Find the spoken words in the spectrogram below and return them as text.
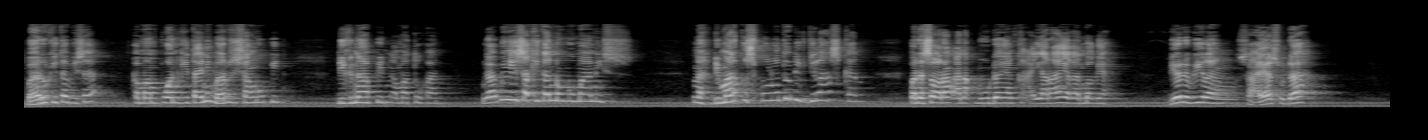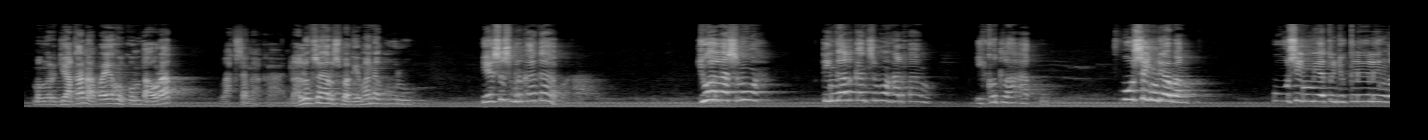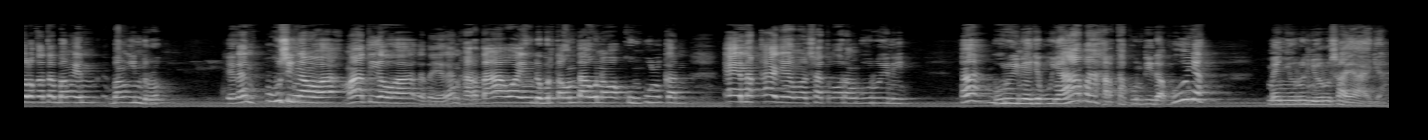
Baru kita bisa kemampuan kita ini baru disanggupin, digenapin sama Tuhan. Nggak bisa kita nunggu manis. Nah di Markus 10 itu dijelaskan pada seorang anak muda yang kaya raya kan bang ya. Dia udah bilang, saya sudah mengerjakan apa yang hukum Taurat laksanakan. Lalu saya harus bagaimana guru? Yesus berkata apa? Jualah semua, tinggalkan semua hartamu, ikutlah aku. Pusing dia bang, pusing dia tujuh keliling kalau kata bang en, bang Indro, ya kan? Pusing awak, mati awak, kata ya kan? Harta awak yang udah bertahun-tahun awak kumpulkan, enak aja sama satu orang guru ini. Hah? Guru ini aja punya apa? Harta pun tidak punya. Menyuruh-nyuruh saya aja.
